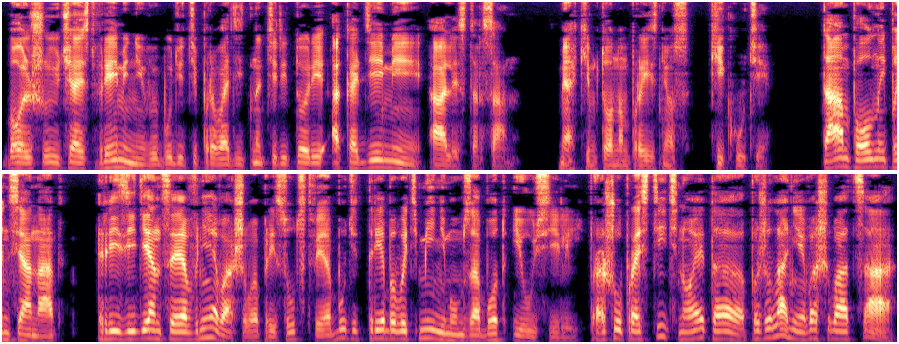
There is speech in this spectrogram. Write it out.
«Большую часть времени вы будете проводить на территории Академии, Алистерсан», — мягким тоном произнес Кикути. «Там полный пансионат. Резиденция вне вашего присутствия будет требовать минимум забот и усилий. Прошу простить, но это пожелание вашего отца.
